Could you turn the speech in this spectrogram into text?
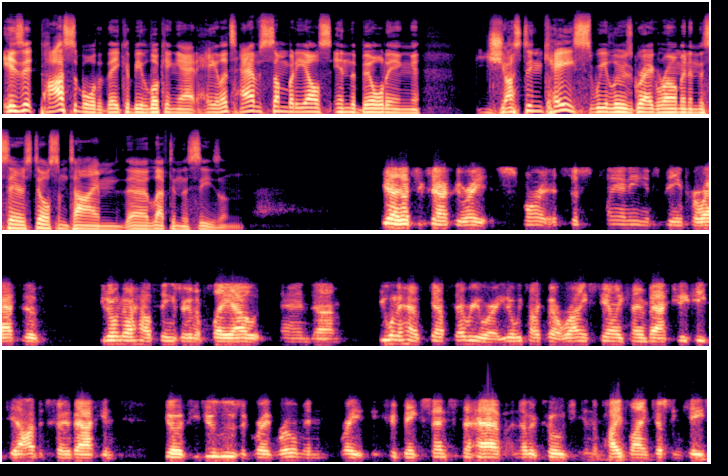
Is it possible that they could be looking at, hey, let's have somebody else in the building just in case we lose Greg Roman and there's still some time uh, left in the season? Yeah, that's exactly right. It's smart. It's just planning. It's being proactive you don't know how things are going to play out, and um, you want to have depth everywhere. You know, we talked about Ronnie Stanley coming back, J.T. Dobbins coming back, and you know, if you do lose a Greg Roman, right, it could make sense to have another coach in the pipeline just in case.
